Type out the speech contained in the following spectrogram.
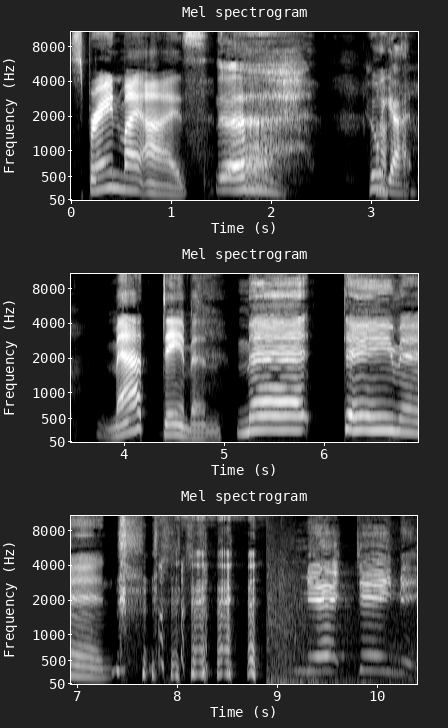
Sprain my eyes. Ugh. Who we got? Matt Damon. Matt Damon. Matt Damon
